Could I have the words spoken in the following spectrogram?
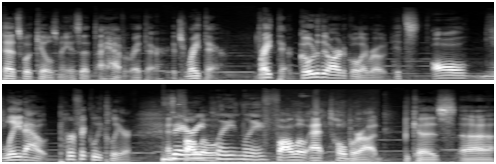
that's what kills me is that I have it right there. It's right there. right there. Go to the article I wrote. It's all laid out perfectly clear. And Very follow, plainly. Follow at Tolbarad because uh,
